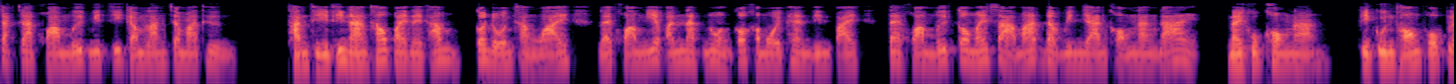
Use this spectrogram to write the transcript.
จักรจากความมืดมิดที่กำลังจะมาถึง ทันทีที่นางเข้าไปในถ้ำก็โดนขังไว้ และความเงียบอันหนักหน่วงก็ขโมยแผ่นดินไป แต่ความมืดก็ไม่สามารถดับวิญญาณของนางได้ ในคุกของนางพิกุลทองพบแปล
